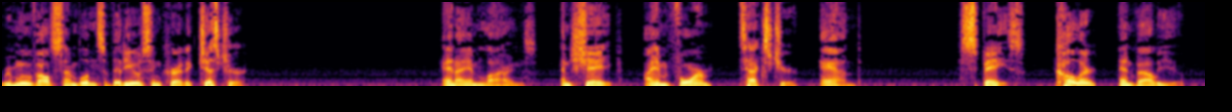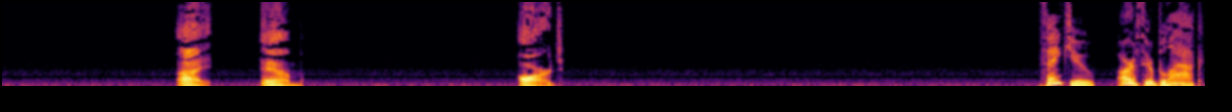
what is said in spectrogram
Remove all semblance of idiosyncratic gesture. And I am lines, and shape, I am form, texture, and space, color, and value. I am art. Thank you, Arthur Black.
